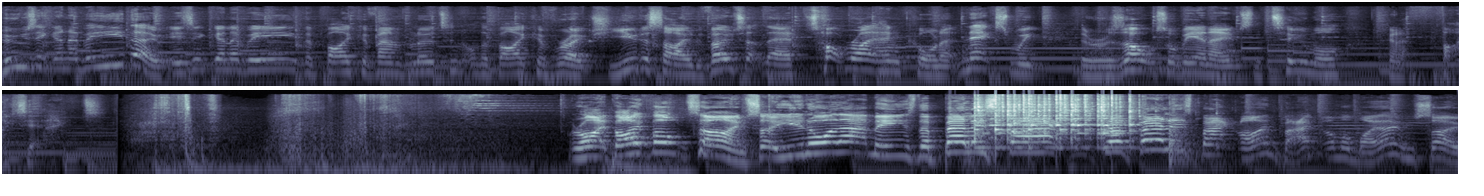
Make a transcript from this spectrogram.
Who's it going to be though? Is it going to be the bike of Van Vleuten or the bike of Roche? You decide, vote up there, top right hand corner. Next week, the results will be announced and two more are going to fight it out. Right, bike vault time. So you know what that means. The bell is back. The bell is back. I'm back. I'm on my own, so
